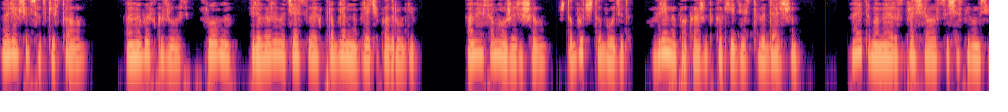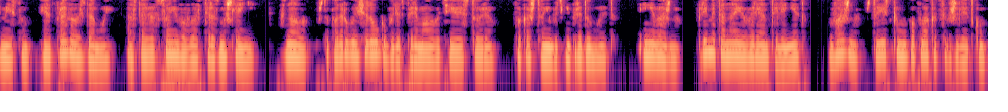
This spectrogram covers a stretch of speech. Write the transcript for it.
Но легче все-таки стало. Она высказалась, словно переложила часть своих проблем на плечи подруги. Она и сама уже решила, что будь что будет, время покажет, как ей действовать дальше. На этом она и распрощалась со счастливым семейством и отправилась домой, оставив Соню во власти размышлений. Знала, что подруга еще долго будет перемалывать ее историю, пока что-нибудь не придумает. И неважно, примет она ее вариант или нет, важно, что есть кому поплакаться в жилетку.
